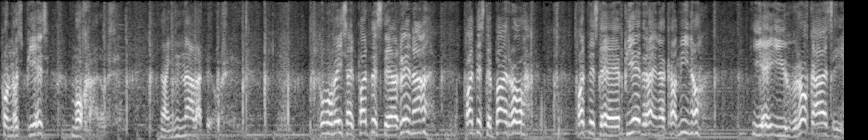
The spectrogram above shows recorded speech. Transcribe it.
con los pies mojados. No hay nada peor. Como veis hay partes de arena, partes de barro, partes de piedra en el camino y, rocas y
